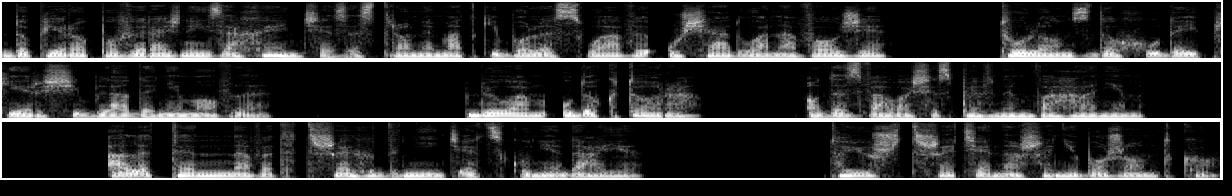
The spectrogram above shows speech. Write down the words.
Dopiero po wyraźnej zachęcie ze strony matki Bolesławy usiadła na wozie, tuląc do chudej piersi blade niemowlę. Byłam u doktora, odezwała się z pewnym wahaniem, ale ten nawet trzech dni dziecku nie daje. To już trzecie nasze niebożątko.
